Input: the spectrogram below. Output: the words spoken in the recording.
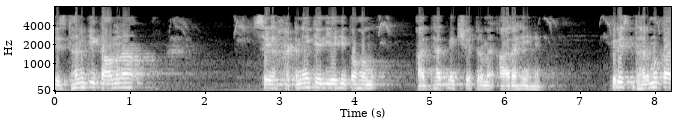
इस धन की कामना से हटने के लिए ही तो हम आध्यात्मिक क्षेत्र में आ रहे हैं। फिर इस धर्म का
